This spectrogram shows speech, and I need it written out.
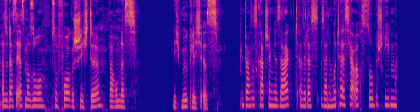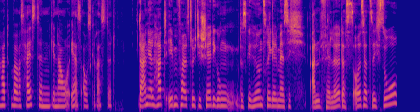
Also das erstmal so zur Vorgeschichte, warum das nicht möglich ist. Du hast es gerade schon gesagt, also dass seine Mutter es ja auch so beschrieben hat, aber was heißt denn genau, er ist ausgerastet? Daniel hat ebenfalls durch die Schädigung des Gehirns regelmäßig Anfälle. Das äußert sich so,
